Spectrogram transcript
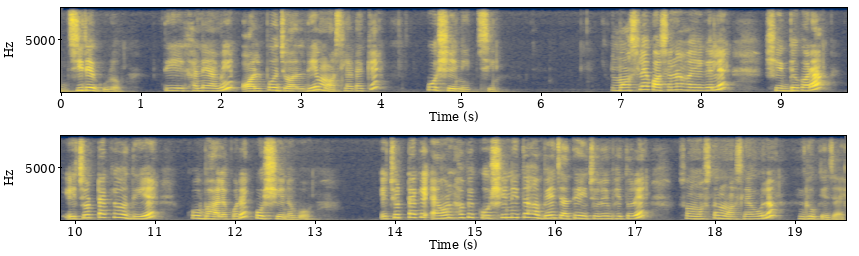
জিরে গুঁড়ো। দিয়ে এখানে আমি অল্প জল দিয়ে মশলাটাকে কষিয়ে নিচ্ছি। মশলা কষানো হয়ে গেলে সিদ্ধ করা এঁচোড়টাকেও দিয়ে খুব ভালো করে কষিয়ে নেব। এঁচোড়টাকে এমনভাবে কষিয়ে নিতে হবে যাতে এঁচোড়ের ভেতরে সমস্ত মশলাগুলো ঢুকে যায়।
